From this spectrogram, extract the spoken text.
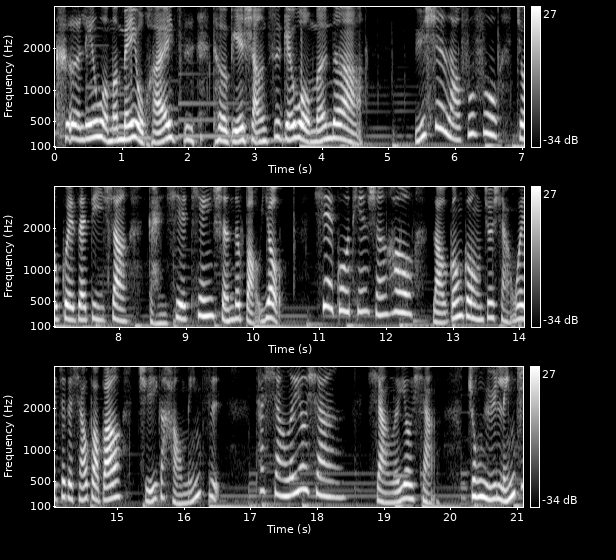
可怜我们没有孩子，特别赏赐给我们的。”于是老夫妇就跪在地上，感谢天神的保佑。谢过天神后，老公公就想为这个小宝宝取一个好名字。他想了又想，想了又想，终于灵机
